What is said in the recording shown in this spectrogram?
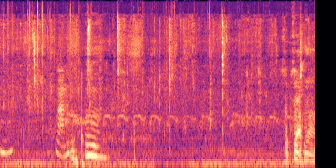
หวานแซ่บๆพี่น้อง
